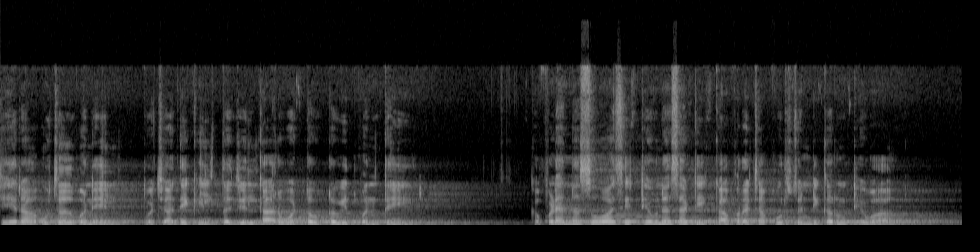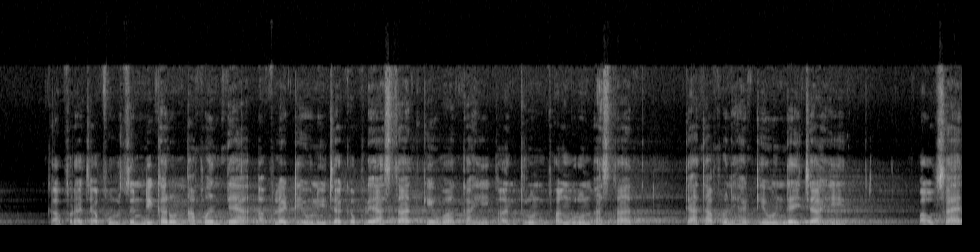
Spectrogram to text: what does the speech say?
चेहरा उजळ बनेल त्वचा देखील तजेलदार व टवटवीत बनते. कपड्यांना सुवासित ठेवण्यासाठी कापराच्या पुरचंडी करून ठेवा. कापराच्या पुरचंडी करून आपण त्या आपल्या ठेवणीच्या कपडे असतात किंवा काही अंतरून पांघरून असतात त्यात आपण ह्या ठेवून द्यायच्या आहेत. पावसाळ्यात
